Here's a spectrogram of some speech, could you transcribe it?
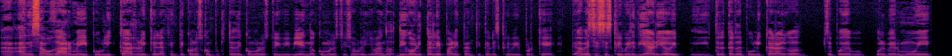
a, a desahogarme y publicarlo y que la gente conozca un poquito de cómo lo estoy viviendo, cómo lo estoy sobrellevando. Digo, ahorita le paré tantito al escribir porque a veces escribir diario y, y tratar de publicar algo se puede vo- volver muy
